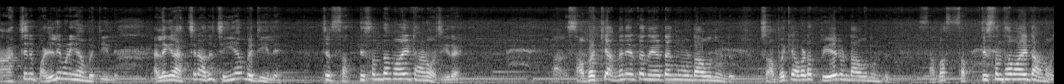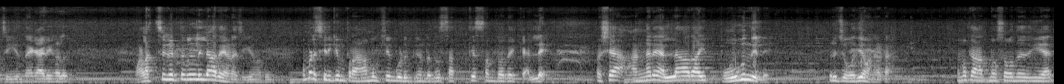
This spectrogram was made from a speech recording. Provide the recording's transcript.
ആ അച്ഛന് പള്ളി പണിയാൻ പറ്റിയില്ലേ? അല്ലെങ്കിൽ അച്ഛൻ അത് ചെയ്യാൻ പറ്റിയില്ലേ? അച്ഛൻ സത്യസന്ധമായിട്ടാണോ ചെയ്തേ? സഭയ്ക്ക് അങ്ങനെയൊക്കെ നേട്ടങ്ങൾ ഉണ്ടാവുന്നുണ്ട്. സഭയ്ക്ക് അവിടെ പേരുണ്ടാവുന്നുണ്ട്. സഭ സത്യസന്ധമായിട്ടാണോ ചെയ്യുന്ന കാര്യങ്ങൾ വളച്ചുകെട്ടുകളില്ലാതെയാണ് ചെയ്യുന്നത്. നമ്മൾ ശരിക്കും പ്രാമുഖ്യം കൊടുക്കേണ്ടത് സത്യസന്ധതയ്ക്കല്ലേ? പക്ഷെ അങ്ങനെ അല്ലാതായി പോകുന്നില്ലേ? ഒരു ചോദ്യമാണ് കേട്ടോ. നമുക്ക് ആത്മശോധന ചെയ്യാൻ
